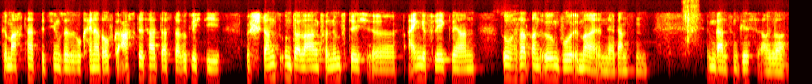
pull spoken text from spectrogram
gemacht hat, beziehungsweise wo keiner darauf geachtet hat, dass da wirklich die Bestandsunterlagen vernünftig äh, eingepflegt werden. Sowas hat man irgendwo immer in der ganzen, im ganzen GIS. Also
